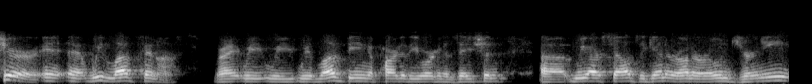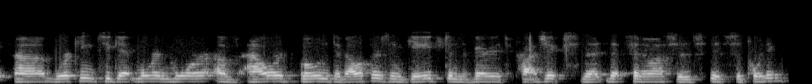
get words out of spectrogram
Sure. Uh, we love Finos, right? We, we, we love being a part of the organization. Uh, we ourselves, again, are on our own journey, uh, working to get more and more of our own developers engaged in the various projects that, that Finos is, is supporting.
